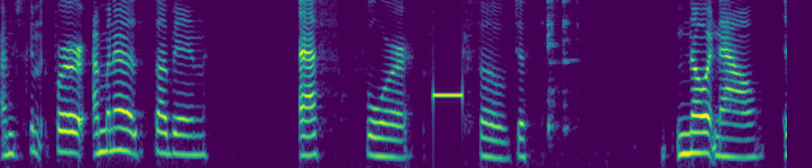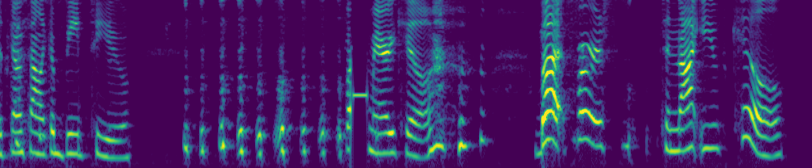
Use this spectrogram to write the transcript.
I'm just gonna for I'm gonna sub in F for Fuck, so just know it now. It's gonna sound like a beep to you. Fuck Marry Kill. but first, to not use kill,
